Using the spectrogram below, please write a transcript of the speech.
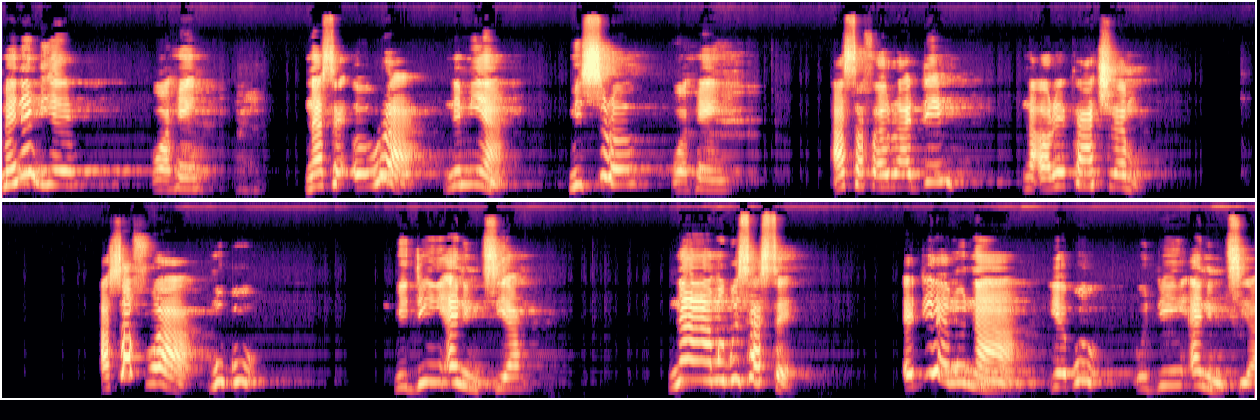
m'ani die wɔ he? Na sɛ owura ne a misuro wɔ he? Asafo awurade na ɔreka akyerɛ mo. Asɔfo a mubu me din animtia na mubisa sɛ ɛdeɛ mu na yɛbu wo animtia?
